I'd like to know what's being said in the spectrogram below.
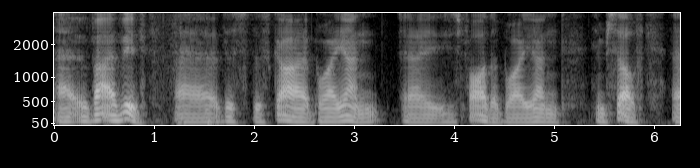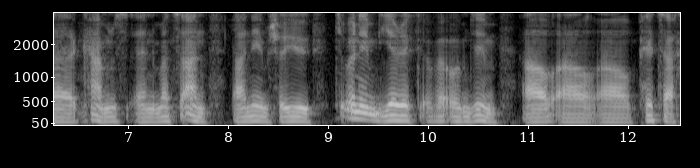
Uh, uh, this this guy Boyan, his father Boyan himself uh, comes and matzan la'anim shayu tu'unim yerik va'omdim al al al petach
